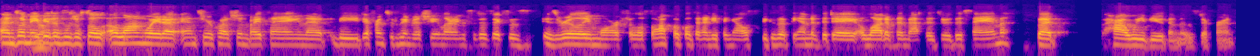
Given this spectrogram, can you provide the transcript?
and so maybe yeah. this is just a, a, long way to answer your question by saying that the difference between machine learning and statistics is, is really more philosophical than anything else because at the end of the day, a lot of the methods are the same, but how we view them is different.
